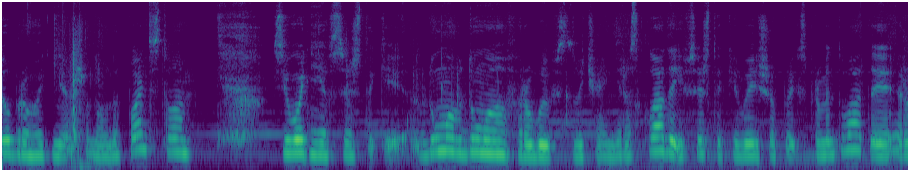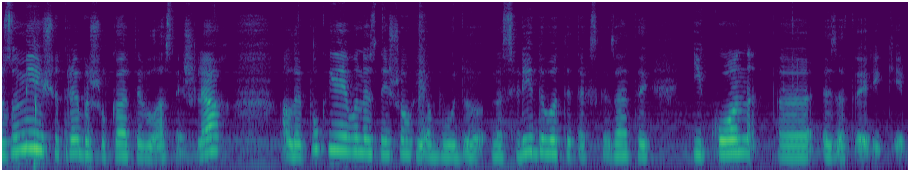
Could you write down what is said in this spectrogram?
Доброго дня, шановне панство. Сьогодні я все ж таки думав, думав, робив звичайні розклади і все ж таки вирішив поекспериментувати. Розумію, що треба шукати власний шлях, але поки я його не знайшов, я буду наслідувати, так сказати, ікон е, езотерики.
